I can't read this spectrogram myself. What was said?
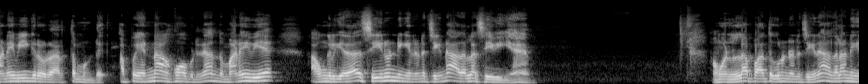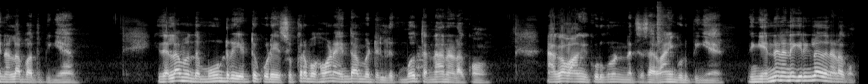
மனைவிங்கிற ஒரு அர்த்தம் உண்டு. அப்போ என்ன ஆகும் அப்படின்னா அந்த மனைவியை அவங்களுக்கு ஏதாவது செய்யணும்னு நீங்கள் நினச்சிங்கன்னா அதெல்லாம் செய்வீங்க. அவங்க நல்லா பார்த்துக்கணும்னு நினச்சிங்கன்னா அதெல்லாம் நீங்கள் நல்லா பார்த்துப்பீங்க. இதெல்லாம் இந்த மூன்று எட்டுக்குடைய சுக்கர பகவான் ஐந்தாம் வீட்டில் இருக்கும்போது தன்னா நடக்கும். நகை வாங்கி கொடுக்கணும்னு நினச்ச சார் வாங்கி கொடுப்பீங்க. நீங்கள் என்ன நினைக்கிறீங்களோ அது நடக்கும்.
